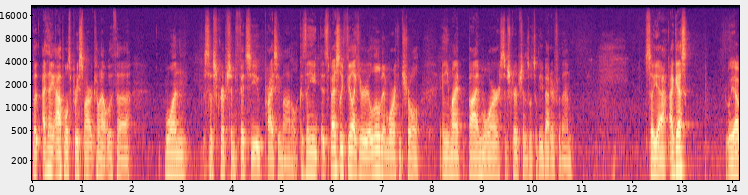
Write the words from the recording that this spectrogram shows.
But I think Apple's pretty smart coming out with a one subscription fits you pricing model, because then you especially feel like you're a little bit more in control and you might buy more subscriptions, which will be better for them. So yeah, I guess Well, yeah.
